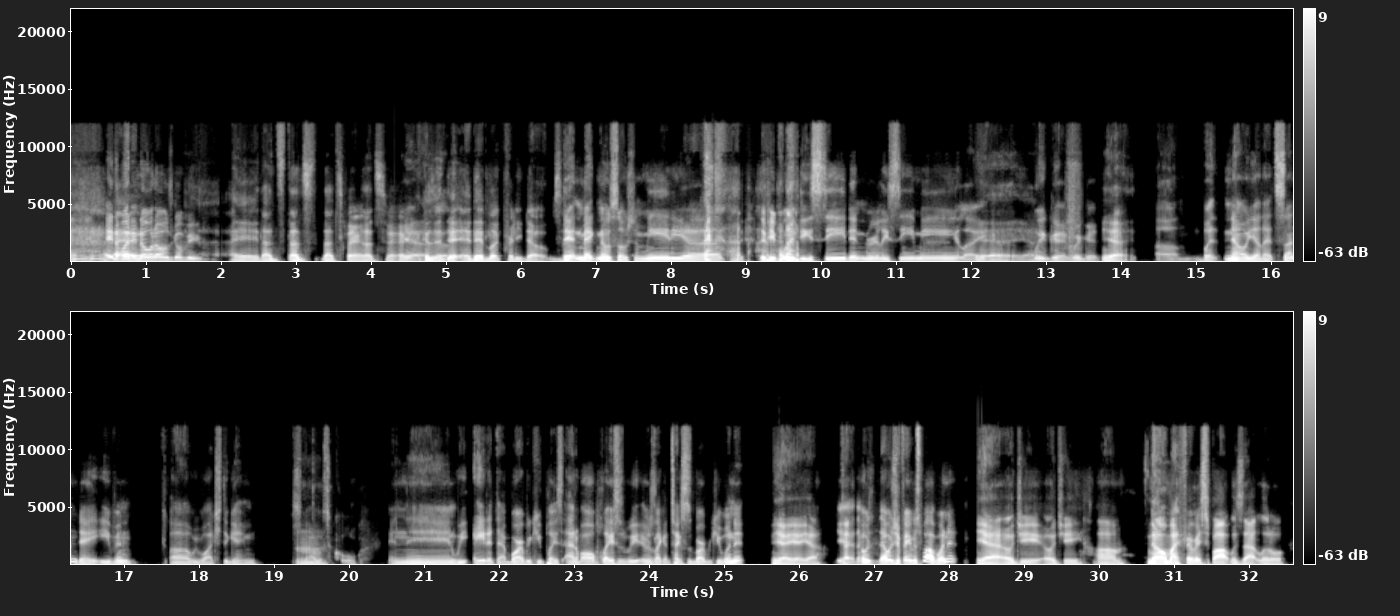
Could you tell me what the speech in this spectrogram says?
Ain't nobody know what I was gonna be. Hey, that's that's that's fair. That's fair. Yeah, because yeah. it did, it did look pretty dope. so. Didn't make no social media. the people in DC didn't really see me. Like yeah, yeah, we're good, we're good. yeah, Um, but no, yeah, that Sunday even, uh, we watched the game, so that Mm. was cool. And then we ate at that barbecue place. Out of all places, we it was like a Texas barbecue, wasn't it? yeah, yeah, yeah. Yeah, that was that was your favorite spot, wasn't it? Yeah, OG, OG. Um, no, my favorite spot was that little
